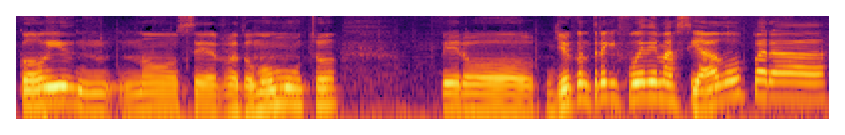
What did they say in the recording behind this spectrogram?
COVID no se retomó mucho, pero yo encontré que fue demasiado para...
